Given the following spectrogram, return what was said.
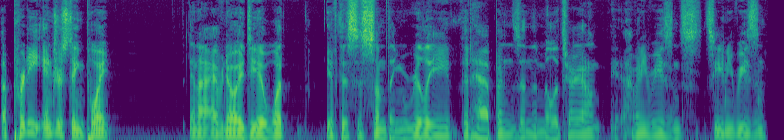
a pretty interesting point, and I have no idea what if this is something really that happens in the military. I don't have any reasons see any reason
